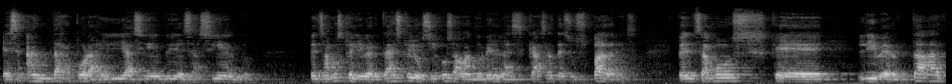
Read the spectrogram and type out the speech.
es andar por ahí haciendo y deshaciendo. Pensamos que libertad es que los hijos abandonen las casas de sus padres. Pensamos que libertad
